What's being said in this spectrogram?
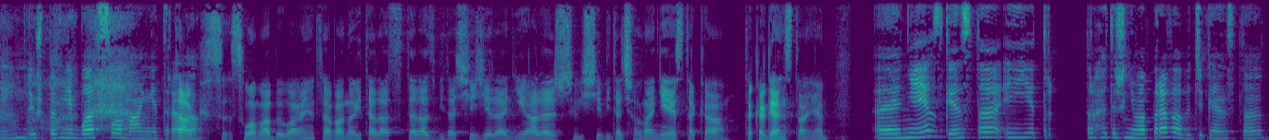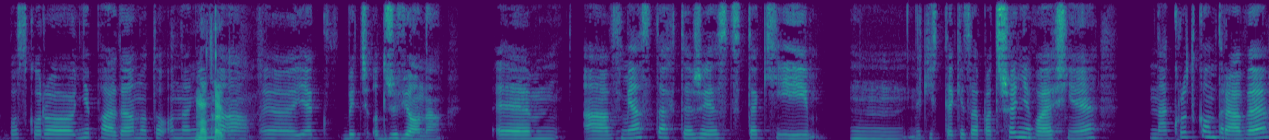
Mhm, już pewnie była słoma, a nie trawa. Tak, słoma była, a nie trawa. No i teraz, teraz widać się zieleni, ale rzeczywiście widać, ona nie jest taka, taka gęsta, nie? Nie jest gęsta i trochę też nie ma prawa być gęsta, bo skoro nie pada, no to ona nie no tak. ma e, jak być odżywiona. A w miastach też jest taki, mm, jakieś takie zapatrzenie właśnie na krótką trawę,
